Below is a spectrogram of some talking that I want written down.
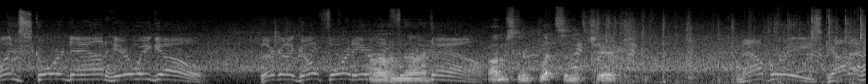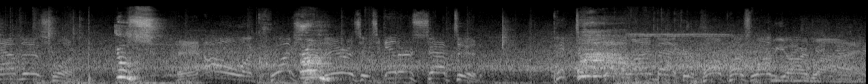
One score down. Here we go. They're going to go for it here Oh, on fourth no. down. I'm just going to blitz him with church. Now Brees got to have this one. Yes! And, oh, a crush Run. there as it's intercepted. Picked up by the linebacker. Paul Puslov yard line.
